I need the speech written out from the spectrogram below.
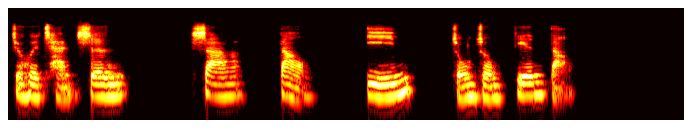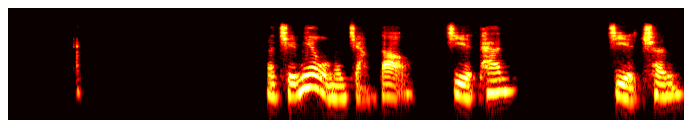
就会产生杀、盗、淫种种颠倒。那前面我们讲到戒贪、戒嗔。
